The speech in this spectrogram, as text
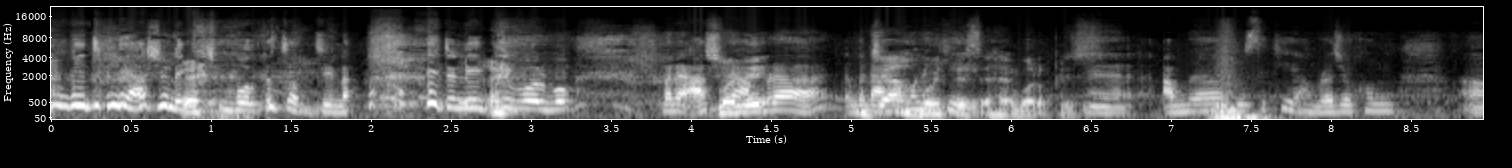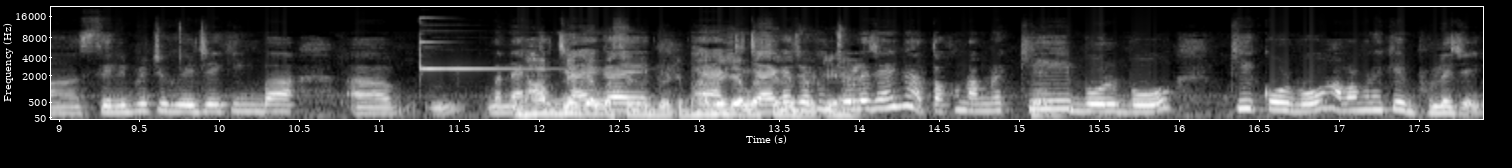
আমি এটা নিয়ে আসলে কিছু বলতে চাচ্ছি না। এটা নিয়ে কি বলব? মানে আসলে মানে আমরা মানে যা আমার কি হ্যাঁ বলো প্লিজ আমরা হয়েছে কি আমরা যখন সেলিব্রিটি হয়ে যাই কিংবা আহ, মানে একটা জায়গায় হ্যাঁ, জায়গায় যখন চলে হ্যাঁ। যাই না তখন আমরা কি বলব কি করব আমার মনে হয় কি ভুলে যাই।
